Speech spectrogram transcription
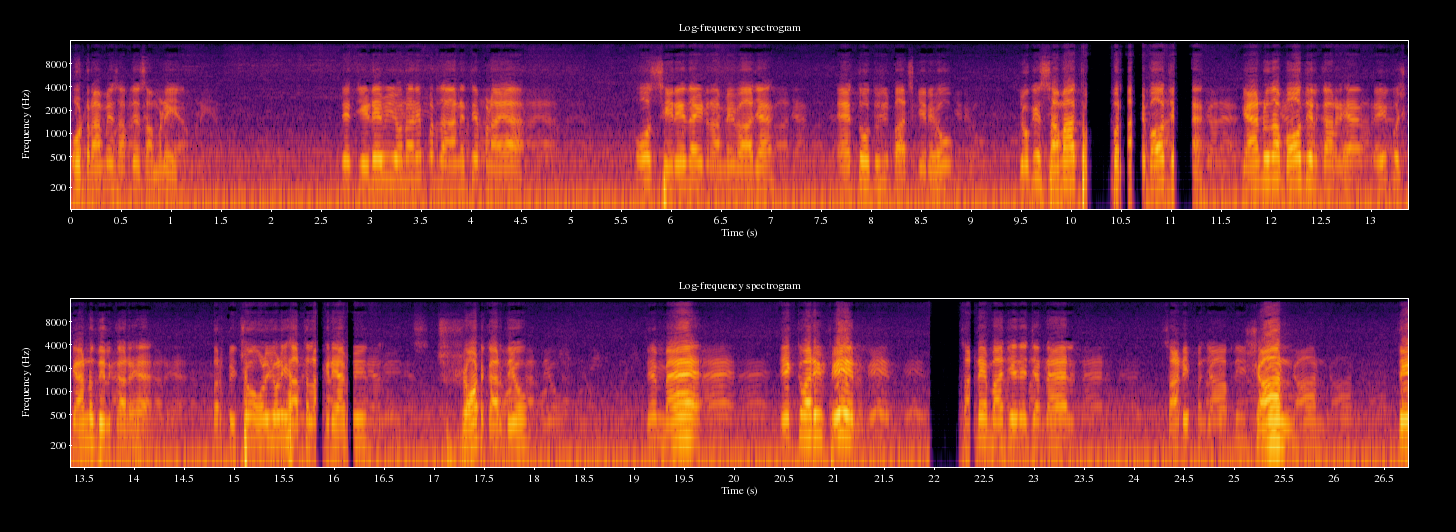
ਉਹ ਡਰਾਮੇ ਸਭ ਦੇ ਸਾਹਮਣੇ ਆ। ਤੇ ਜਿਹੜੇ ਵੀ ਉਹਨਾਂ ਨੇ ਪ੍ਰਧਾਨ ਇੱਥੇ ਬਣਾਇਆ, ਉਹ ਸਿਰੇ ਦਾ ਹੀ ਡਰਾਮੇਬਾਜ਼ ਹੈ। ਐਤੋਂ ਤੁਸੀਂ ਬਚ ਕੇ ਰਹੋ, ਕਿਉਂਕਿ ਸਮਾਂ ਤੁਹਾਨੂੰ ਬੁਲਾਏ ਬਹੁਤ ਜਾਣਾ ਹੈ। ਕਹਿਣ ਨੂੰ ਤਾਂ ਬਹੁਤ ਦਿਲ ਕਰ ਰਿਹਾ, ਕਈ ਕੁਝ ਕਹਿਣ ਨੂੰ ਦਿਲ ਕਰ ਰਿਹਾ, ਪਰ ਪਿੱਛੋਂ ਹੌਲੀ ਹੌਲੀ ਹੱਥ ਲੱਗ ਰਿਹਾ ਵੀ ਸ਼ਾਰਟ ਕਰ ਦਿਓ। ਤੇ ਮੈਂ ਇੱਕ ਵਾਰੀ ਫੇਰ ਸਾਡੇ ਮਾਝੇ ਦੇ ਜਰਨੈਲ, ਸਾਡੀ ਪੰਜਾਬ ਦੀ ਸ਼ਾਨ ਤੇ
